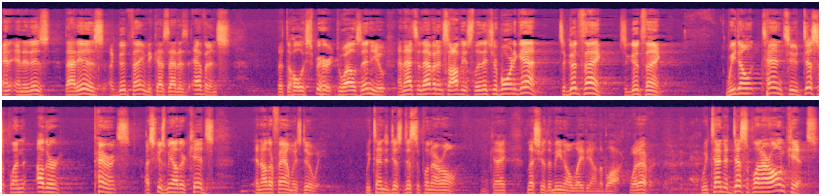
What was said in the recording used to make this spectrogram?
And, and it is, that is a good thing because that is evidence that the Holy Spirit dwells in you. And that's an evidence, obviously, that you're born again. It's a good thing. It's a good thing. We don't tend to discipline other parents, excuse me, other kids in other families, do we? We tend to just discipline our own okay? Unless you're the mean old lady on the block, whatever. We tend to discipline our own kids.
